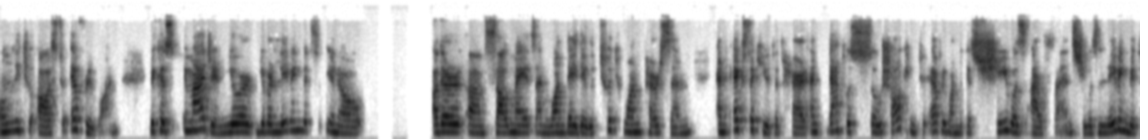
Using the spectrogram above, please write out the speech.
only to us, to everyone, because imagine you're you were living with you know other um, cellmates, and one day they would took one person and executed her, and that was so shocking to everyone because she was our friend, she was living with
